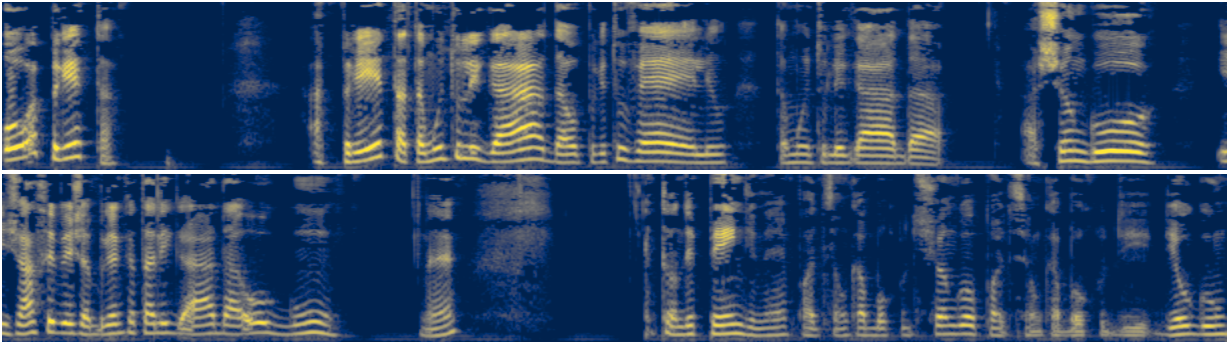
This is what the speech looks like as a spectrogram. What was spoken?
ou a preta. A preta está muito ligada ao preto velho, está muito ligada a Xangô e já a cerveja branca está ligada a Ogum, né? Então depende, né? Pode ser um caboclo de Xangô, pode ser um caboclo de, de Ogum.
